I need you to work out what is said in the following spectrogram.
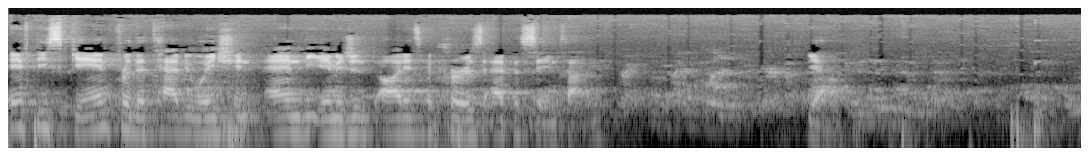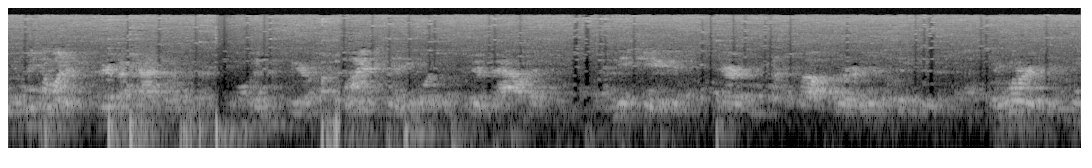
if the scan for the tabulation and the image audits occurs at the same time. Yeah. The reason why it's clear about that is because it's clear about my understanding was it's clear ballot, and they changed their software, their systems. They weren't in the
